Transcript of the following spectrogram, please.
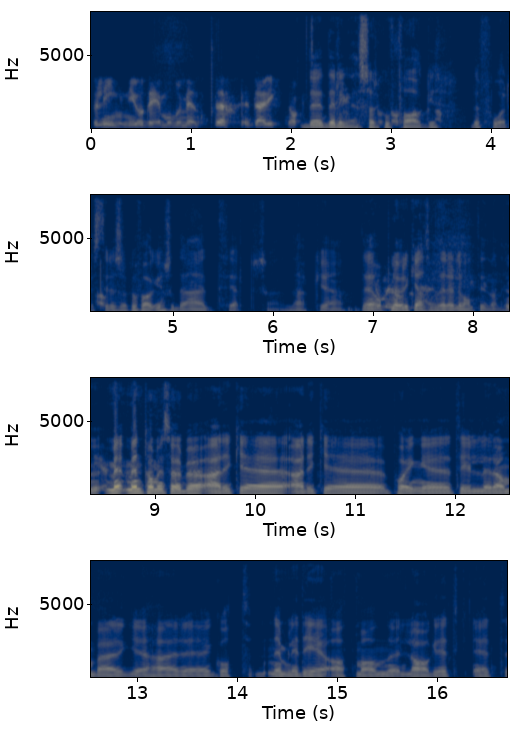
så ligner jo det monumentet. Det er riktignok det, det ligner sarkofager. Det forestiller sarkofager, så det er helt Det, er ikke, det opplever ikke jeg som det relevante innvendig. Men, men, Tommy Sørbø, er ikke, er ikke poenget til Ramberg her godt nemlig det at man lager et, et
